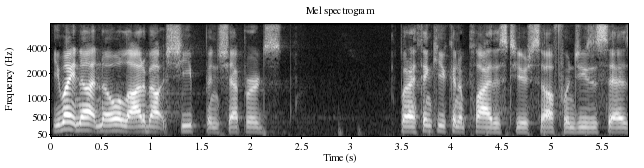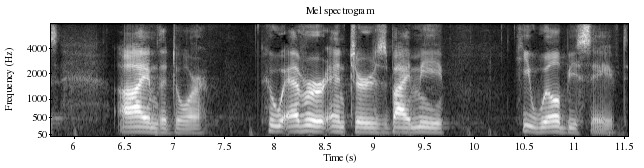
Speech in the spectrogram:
You might not know a lot about sheep and shepherds, but I think you can apply this to yourself when Jesus says, I am the door. Whoever enters by me, he will be saved,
